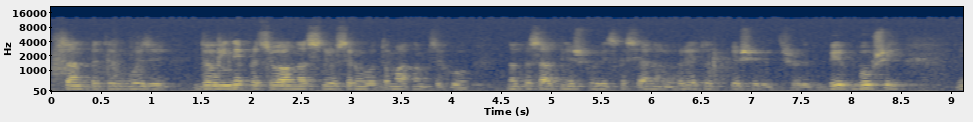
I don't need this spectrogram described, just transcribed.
в Санкт-Петербурзі. До війни працював на слюсарем в автоматному цеху, написав книжку від Скасянової гри, тут пише, що бувший е,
